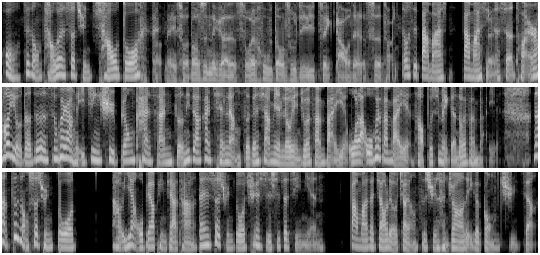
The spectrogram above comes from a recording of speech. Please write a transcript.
哦这种讨论社群超多，呃，没错，都是那个所谓互动触及率最高的社团。都是爸妈爸妈型的社团，然后有的真的是会让你一进去不用看三则，你只要看前两则跟下面留言就会翻白眼。我啦，我会翻白眼，好，不是每个人都会翻白眼。那这种社群多，好一样，我不要评价他，但是社群多确实是这几年爸妈在交流教养咨询很重要的一个工具。这样，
